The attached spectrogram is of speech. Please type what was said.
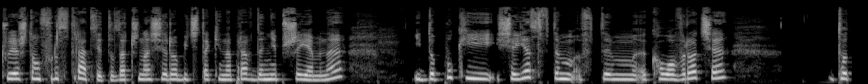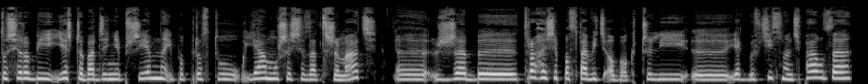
czujesz tą frustrację. To zaczyna się robić takie naprawdę nieprzyjemne i dopóki się jest w tym, w tym kołowrocie, to to się robi jeszcze bardziej nieprzyjemne i po prostu ja muszę się zatrzymać, y, żeby trochę się postawić obok, czyli y, jakby wcisnąć pauzę,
